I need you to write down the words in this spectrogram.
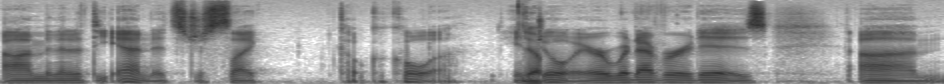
Um, and then at the end, it's just like Coca Cola, enjoy or whatever it is. Um,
